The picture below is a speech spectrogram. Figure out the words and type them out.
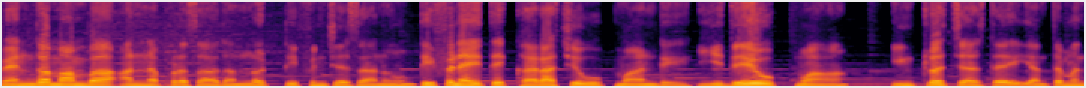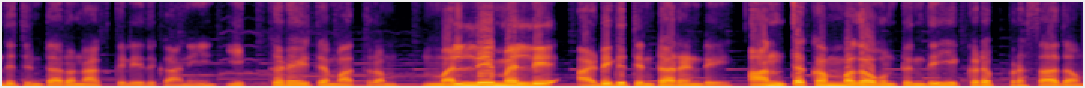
వెంగమాంబ అన్న ప్రసాదంలో టిఫిన్ చేశాను. టిఫిన్ అయితే కరాచీ ఉప్మా అండి. ఇదే ఉప్మా ఇంట్లో చేస్తే ఎంతమంది తింటారో నాకు తెలియదు కానీ ఇక్కడైతే మాత్రం మళ్ళీ మళ్ళీ అడిగి తింటారండి. అంత కమ్మగా ఉంటుంది ఇక్కడ ప్రసాదం.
